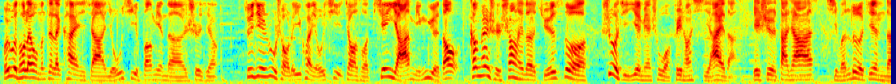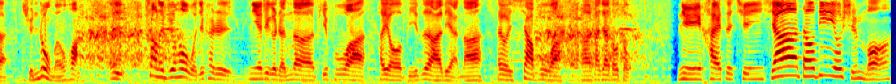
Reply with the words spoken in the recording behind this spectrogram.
回过头来，我们再来看一下游戏方面的事情。最近入手了一款游戏，叫做《天涯明月刀》。刚开始上来的角色设计页面是我非常喜爱的，也是大家喜闻乐见的群众文化。哎，上来之后我就开始捏这个人的皮肤啊，还有鼻子啊、脸呐，还有下部啊，啊，大家都懂。女孩子裙下到底有什么？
